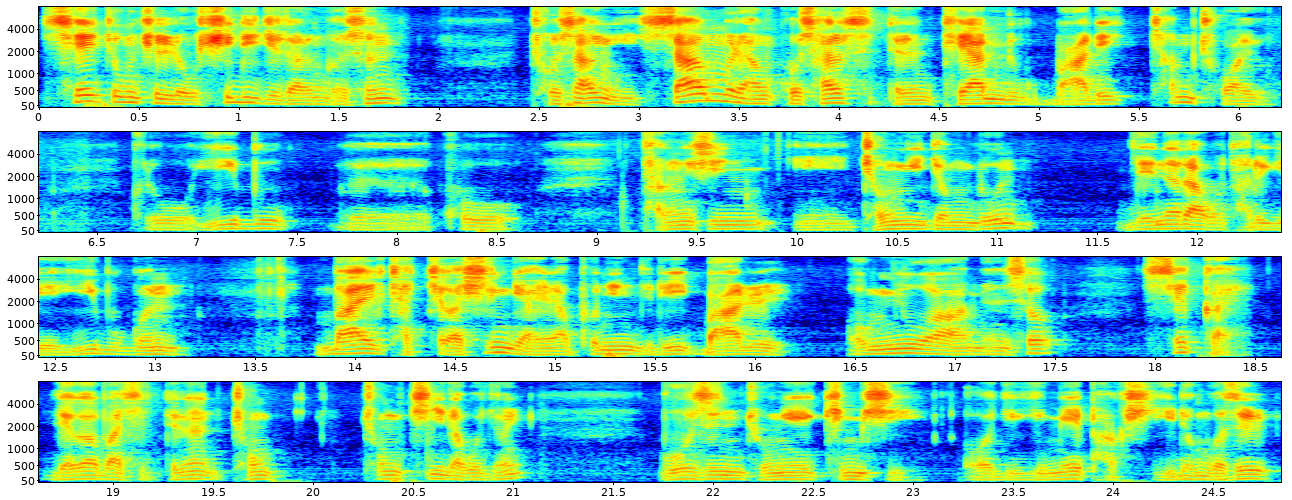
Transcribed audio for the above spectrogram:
세종실록 시리즈라는 것은 조상이 싸움을 안고 살았을 때는 대한민국 말이 참 좋아요. 그리고 이북 어, 고 당신 이 정리정돈 내 나라하고 다르게 이북은 말 자체가 싫은 게 아니라 본인들이 말을 억류화하면서 색깔 내가 봤을 때는 종, 종친이라고 죠. 무슨 종의 김씨 어디 김의 박씨 이런 것을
